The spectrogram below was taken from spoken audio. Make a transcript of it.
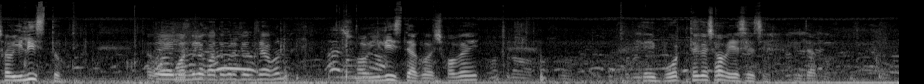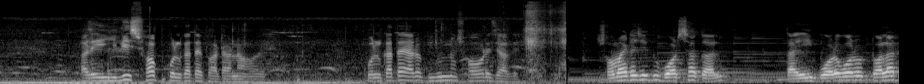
সব ইলিশ তো। কত করে চলছে এখন? সব ইলিশ দেখো সবে এই বোট থেকে সব এসেছে দেখো। আর এই ইলিশ সব কলকাতায় পাঠানো হবে কলকাতায় আরও বিভিন্ন শহরে যাবে। সময়টা যেহেতু বর্ষাকাল তাই এই বড় বড় ট্রলার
